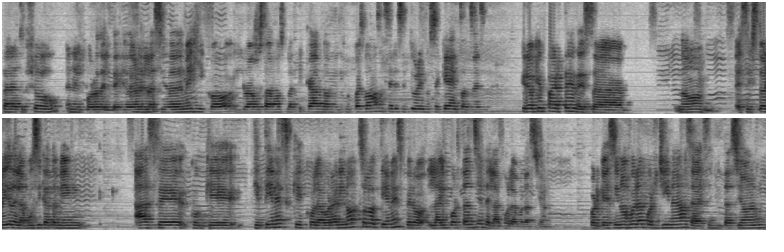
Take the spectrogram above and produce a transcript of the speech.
para tu show en el foro del tejedor en la Ciudad de México y luego estábamos platicando, me dijo, pues vamos a hacer ese tour y no sé qué, entonces creo que parte de esa, ¿no? Esa historia de la música también hace con que, que tienes que colaborar y no solo tienes, pero la importancia de la colaboración. Porque si no fuera por Gina, o sea, esa invitación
